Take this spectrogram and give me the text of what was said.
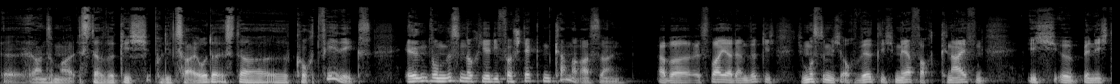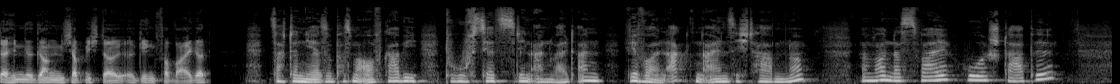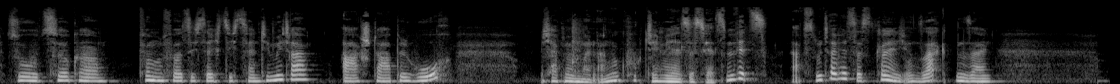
äh, hören Sie mal, ist da wirklich Polizei oder ist da äh, Kurt Felix? Irgendwo müssen doch hier die versteckten Kameras sein. Aber es war ja dann wirklich, ich musste mich auch wirklich mehrfach kneifen. Ich äh, bin nicht dahin gegangen, ich habe mich dagegen äh, verweigert. Sagt dann, ja, so pass mal auf, Gabi, du rufst jetzt den Anwalt an. Wir wollen Akteneinsicht haben, ne? Dann waren das zwei hohe Stapel so circa 45, 60 Zentimeter, A-Stapel hoch. Ich habe mir mal angeguckt, denke mir, das ist jetzt ein Witz. Ein absoluter Witz, das können ja nicht unsere Akten sein.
